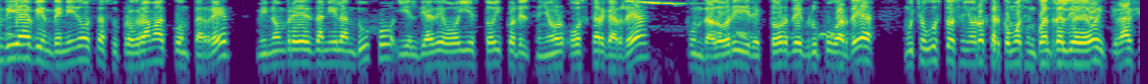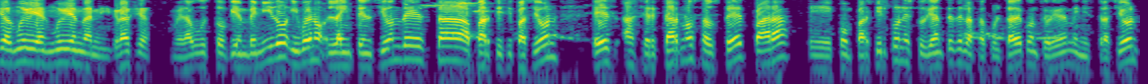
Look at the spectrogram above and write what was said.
buen día, bienvenidos a su programa Contarred. Mi nombre es Daniel Andujo y el día de hoy estoy con el señor Oscar Gardea, fundador y director de Grupo Gardea. Mucho gusto, señor Oscar, ¿cómo se encuentra el día de hoy? Gracias, muy bien, muy bien, Dani, gracias. Me da gusto, bienvenido. Y bueno, la intención de esta participación es acercarnos a usted para eh, compartir con estudiantes de la Facultad de Contaduría y Administración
